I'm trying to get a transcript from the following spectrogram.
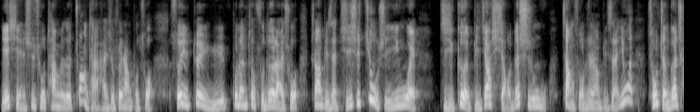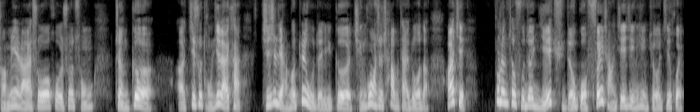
也显示出他们的状态还是非常不错。所以对于布伦特福德来说，这场比赛其实就是因为几个比较小的失误葬送这场比赛，因为从整个场面来说，或者说从整个呃技术统计来看。其实两个队伍的一个情况是差不太多的，而且布伦特福德也取得过非常接近进球的机会，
